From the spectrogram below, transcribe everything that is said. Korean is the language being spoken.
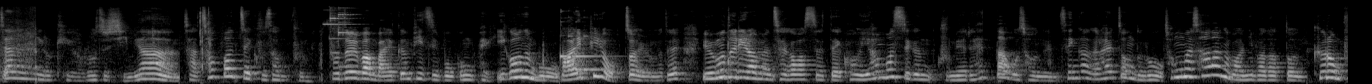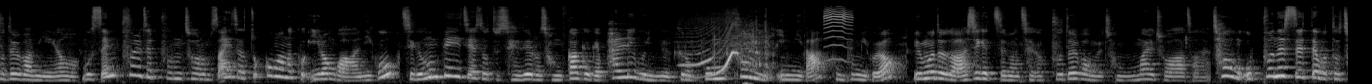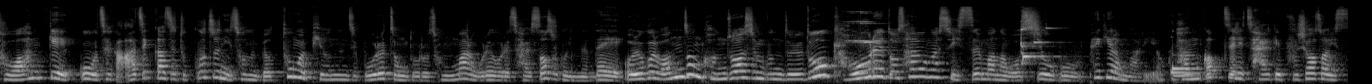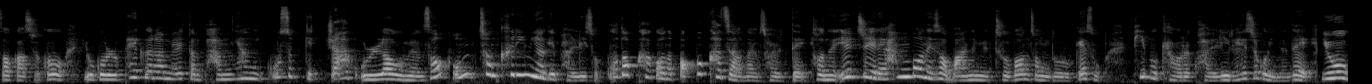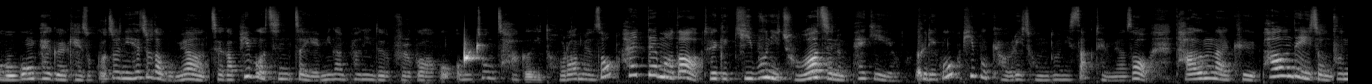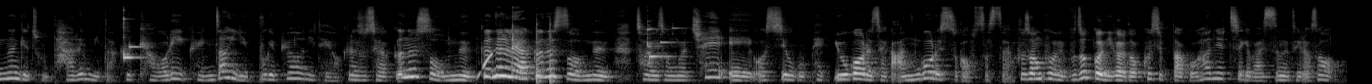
짠 이렇게 열어주시면 자 첫 번째 구성품. 부들밤 말끔 피지 모공팩. 이거는 뭐 말이 필요 없죠 율무들? 율무들이라면 제가 봤을 때 거의 한 번씩은 구매를 했다고 저는 생각을 할 정도로 정말 사랑을 많이 받았던 그런 부들밤이에요. 뭐 샘플 제품처럼 사이즈가 조그만하고 이런 거 아니고 지금 홈페이지에서도 제대로 정가격에 팔리고 있는 그런 본품입니다. 본품이고요. 율무들도 아시겠지만 제가 부들밤을 정말 좋아하잖아요. 처음 오픈했을 때부터 저와 함께 했고 제가 아직까지도 꾸준히 저는 몇 통을 비웠는지 모를 정도로 정말 오래오래 잘 써주고 있는데 얼굴 완전 건조하신 분들도 겨울에도 사용할 수 있을 만한 wash-off 팩이란 말이에요. 밤 껍질이 잘게 부셔져 있어가지고 이걸로 팩을 하면 일단 밤 향이 꼬숩게 쫙 올라오면서 엄청 크리미하게 발리죠. 꾸덕하거나 뻑뻑하지 않아요, 절대. 저는 일주일에 한 번에서 많으면 두 번 정도로 계속 피부 결을 관리를 해주고 있는데 이 모공팩을 계속 꾸준히 해주다 보면 제가 피부가 진짜 예민한 편인데도 불구하고 엄청 자극이 덜하면 서 할 때마다 되게 기분이 좋아지는 팩이에요. 그리고 피부 결이 정돈이 싹 되면서 다음날 그 파운데이션 붙는 게 좀 다릅니다. 그 결이 굉장히 예쁘게 표현이 돼요. 그래서 제가 끊을 수 없는, 끊을래야 끊을 수 없는 저의 정말 최애 wash-off 팩 이거를 제가 안 고를 수가 없었어요. 구성품에 무조건 이걸 넣고 싶다고 한율 측에 말씀을 드려서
